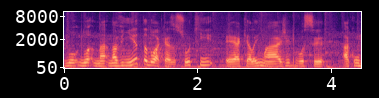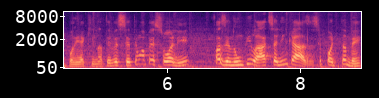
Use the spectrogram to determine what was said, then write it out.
No, no, na, na, vinheta do A Casa Sua, que é aquela imagem que você acompanha aqui na TVC, tem uma pessoa ali fazendo um pilates ali em casa. Você pode também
